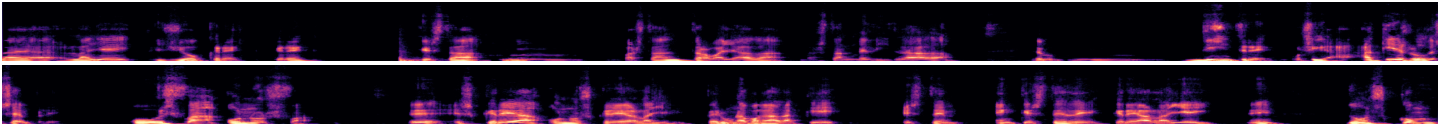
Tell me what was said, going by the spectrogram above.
La, la llei, jo crec, crec que està mm, bastant treballada, bastant meditada, eh, mm, dintre, o sigui, aquí és el de sempre. O es fa o no es fa. Eh, es crea o no es crea la llei. Per una vegada que estem en què es té de crear la llei, eh, doncs com,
